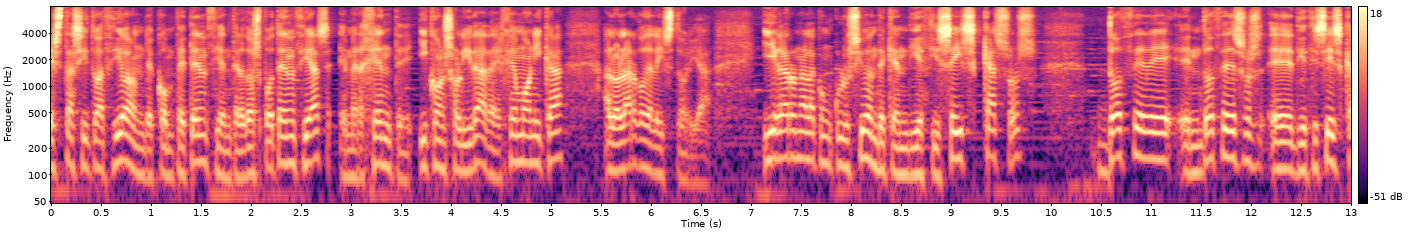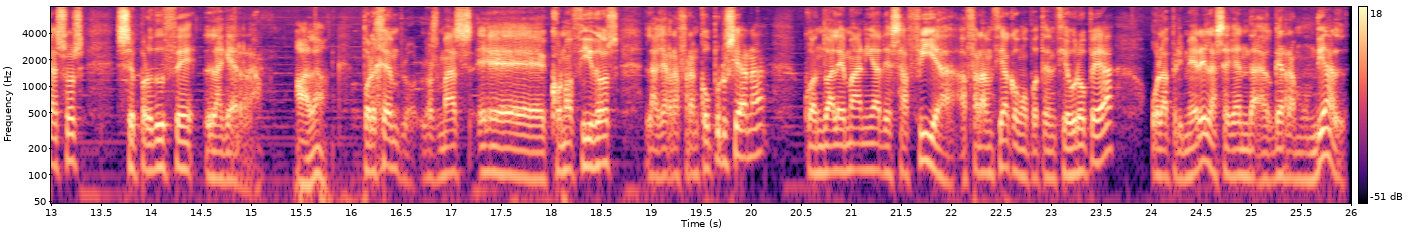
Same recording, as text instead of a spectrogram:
esta situación de competencia entre dos potencias, emergente y consolidada hegemónica, a lo largo de la historia y llegaron a la conclusión de que en 16 casos, 12 de, en 12 de esos 16 eh, casos se produce la guerra. ¡Hala! Por ejemplo, los más eh, conocidos, la guerra franco-prusiana, cuando Alemania desafía a Francia como potencia europea, o la Primera y la Segunda Guerra Mundial,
